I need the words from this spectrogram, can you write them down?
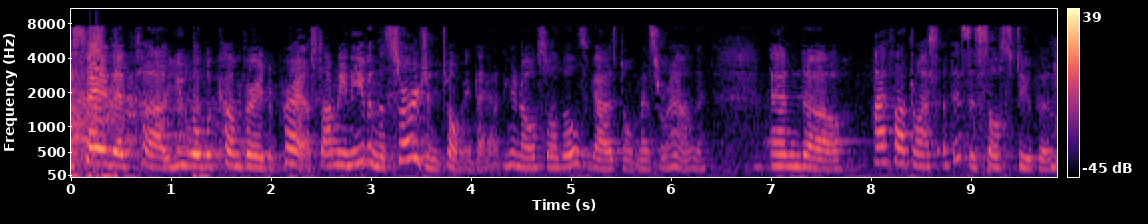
say that uh, you will become very depressed. I mean, even the surgeon told me that, you know, so those guys don't mess around. And uh, I thought to myself, this is so stupid.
